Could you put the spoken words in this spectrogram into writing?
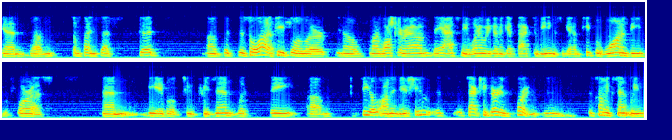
and um, sometimes that's good. Uh, but there's a lot of people who are, you know, when I walk around, they ask me, when are we going to get back to meetings again? People want to be before us and be able to present what they um, feel on an issue. It's, it's actually very important. And to some extent, we,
